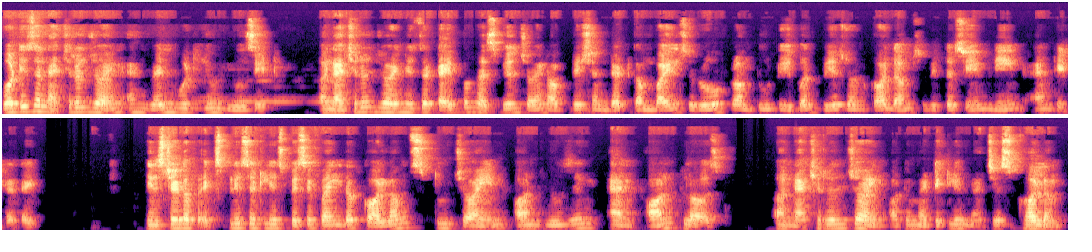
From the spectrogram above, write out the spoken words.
What is a natural join and when would you use it? A natural join is a type of SQL join operation that combines row from two tables based on columns with the same name and data type. Instead of explicitly specifying the columns to join on using an on clause, a natural join automatically matches column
